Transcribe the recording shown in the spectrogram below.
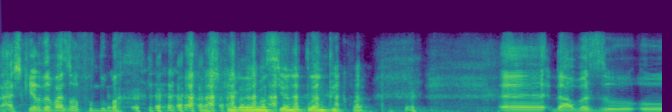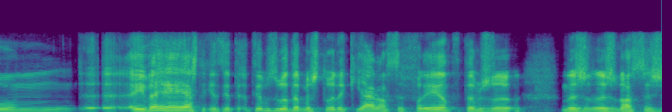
À esquerda vais ao fundo do mar. à esquerda é o Oceano Atlântico, pá. Uh, não, mas o, o, a ideia é esta, quer dizer, temos o Adamastor aqui à nossa frente, estamos nas, nas, nossas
